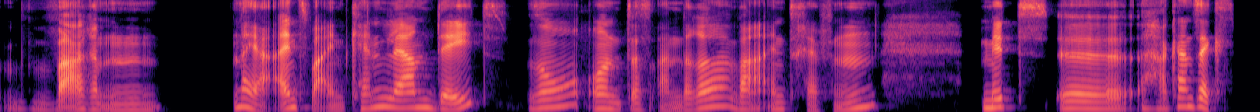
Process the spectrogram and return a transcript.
waren na ja, eins war ein Kennenlernen-Date so und das andere war ein Treffen mit, äh, Hakan 6.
